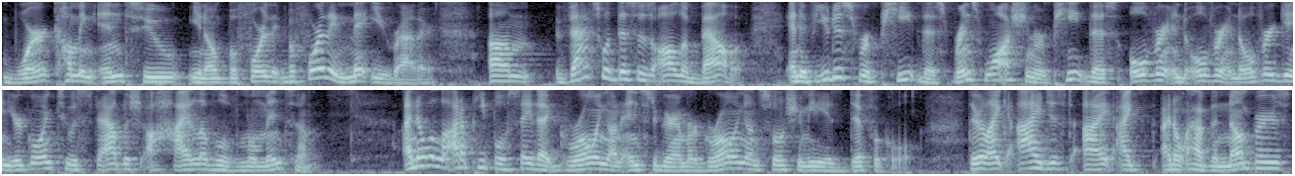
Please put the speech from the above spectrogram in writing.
were coming into you know before they before they met you rather um, that's what this is all about. And if you just repeat this, rinse, wash, and repeat this over and over and over again, you're going to establish a high level of momentum. I know a lot of people say that growing on Instagram or growing on social media is difficult. They're like, I just, I, I, I don't have the numbers.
